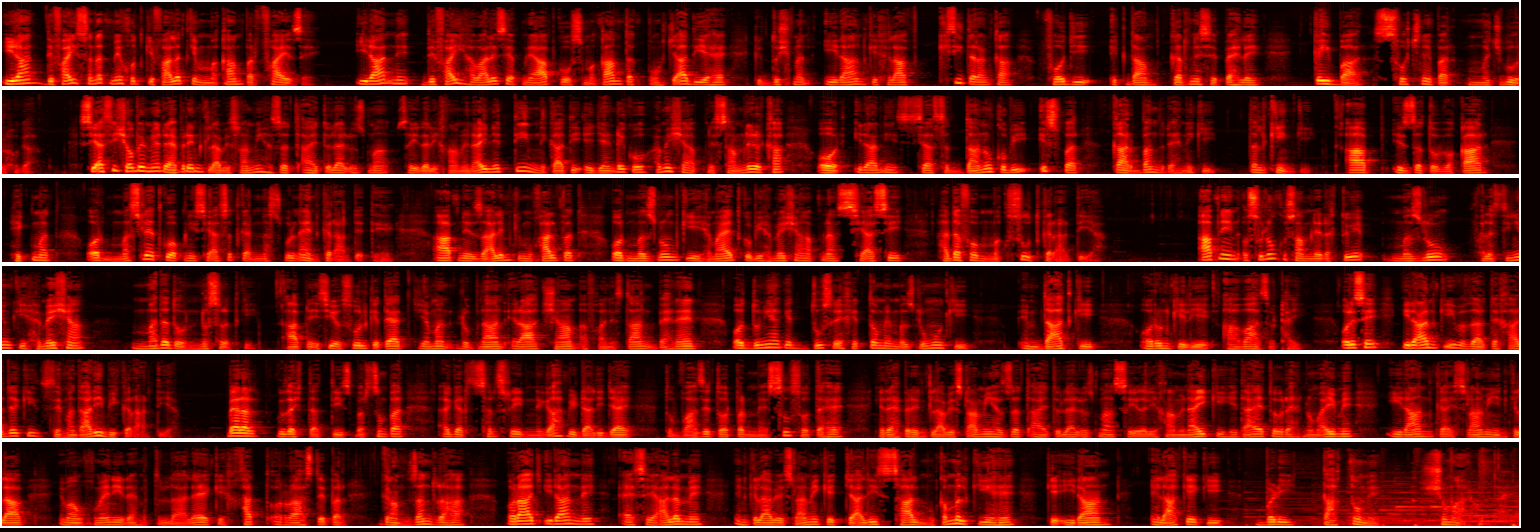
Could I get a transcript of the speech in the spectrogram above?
ایران دفاعی صنعت میں خود کفالت کے مقام پر فائز ہے۔ ایران نے دفاعی حوالے سے اپنے آپ کو اس مقام تک پہنچا دیا ہے کہ دشمن ایران کے خلاف کسی طرح کا فوجی اقدام کرنے سے پہلے کئی بار سوچنے پر مجبور ہوگا۔ سیاسی شعبے میں رہبر انقلاب اسلامی حضرت آیت اللہ العظمہ سعید علی خامنائی نے تین نکاتی ایجنڈے کو ہمیشہ اپنے سامنے رکھا اور ایرانی سیاستدانوں کو بھی اس پر کار بند رہنے کی تلقین کی۔ آپ عزت و وقار، حکمت اور مسلط کو اپنی سیاست کا نصب العین قرار دیتے ہیں۔ آپ نے ظالم کی مخالفت اور مظلوم کی حمایت کو بھی ہمیشہ اپنا سیاسی ہدف و مقصود قرار دیا۔ آپ نے ان اصولوں کو سامنے رکھتے ہوئے مظلوم فلسطینیوں کی ہمیشہ مدد و نصرت کی۔ آپ نے اسی اصول کے تحت یمن، لبنان، عراق، شام، افغانستان، بحرین اور دنیا کے دوسرے خطوں میں مظلوموں کی امداد کی اور ان کے لیے آواز اٹھائی۔ اور اسے ایران کی وزارت خارجہ کی ذمہ داری بھی قرار دیا۔ بہرحال گزشتہ تیس برسوں پر اگر سرسری نگاہ بھی ڈالی جائے تو واضح طور پر محسوس ہوتا ہے کہ رہبر انقلاب اسلامی حضرت آیت اللہ عظمہ سید علی خامنائی کی ہدایت و رہنمائی میں ایران کا اسلامی انقلاب امام خمینی رحمۃ اللہ علیہ کے خط اور راستے پر گامزن رہا اور آج ایران نے ایسے عالم میں انقلاب اسلامی کے چالیس سال مکمل کیے ہیں کہ ایران علاقے کی بڑی طاقتوں میں شمار ہوتا ہے۔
